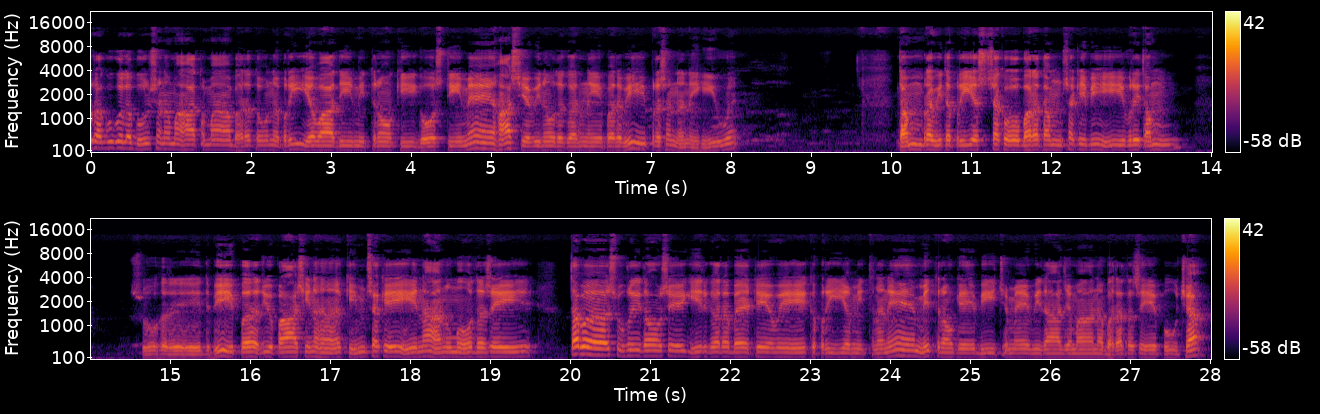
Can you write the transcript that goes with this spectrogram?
रघुकुल भूषण महात्मा भरतोन प्रियवादी मित्रों की गोष्ठी में हास्य विनोद करने पर भी प्रसन्न नहीं हुए। तम ब्रवीत प्रियशको भरतं सखिभिवृतं पर्युपासिनः किं सखे नानुमोदसे। तब सुहृदों से घिर कर बैठे हुए एक प्रिय मित्र ने मित्रों के बीच में विराजमान भरत से पूछा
